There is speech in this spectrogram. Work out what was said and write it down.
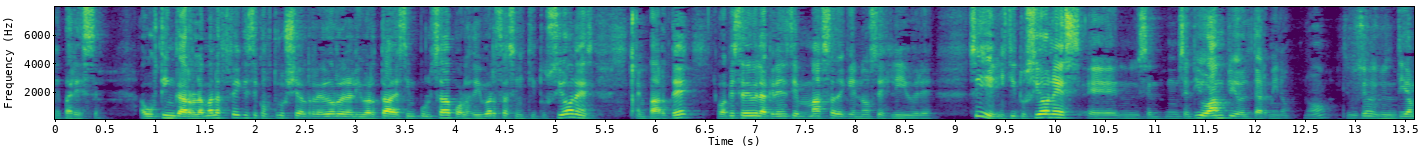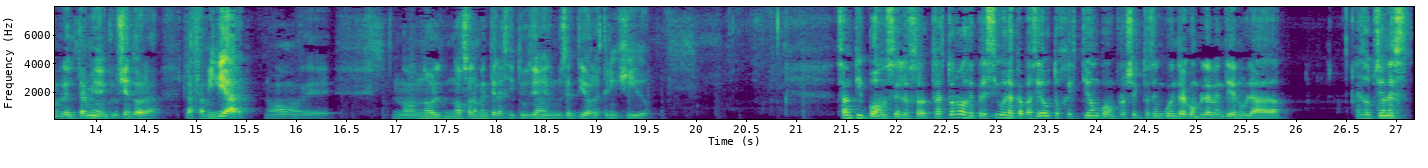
Me parece. Agustín Garro, la mala fe que se construye alrededor de la libertad es impulsada por las diversas instituciones, en parte, o a qué se debe la creencia en masa de que no se es libre. Sí, instituciones en un sentido amplio del término, ¿no? Instituciones en un sentido amplio del término, incluyendo la, familiar, ¿no? Eh, no, no solamente las instituciones en un sentido restringido. Santi Ponce, en los trastornos depresivos la capacidad de autogestión como proyecto se encuentra completamente anulada. Las opciones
